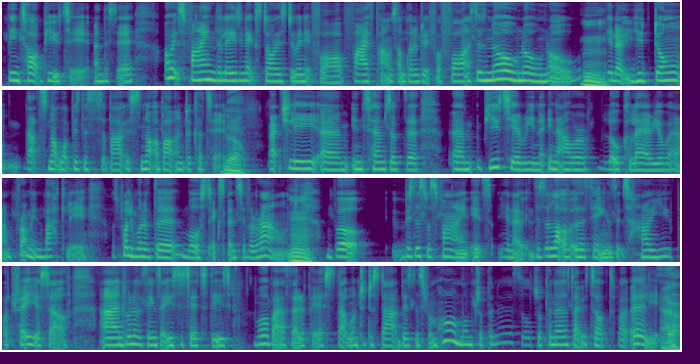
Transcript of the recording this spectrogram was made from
been taught beauty, and they say, "Oh, it's fine. The lady next door is doing it for five pounds. I'm going to do it for four. And I says, "No, no, no. Mm. You know, you don't. That's not what business is about. It's not about undercutting. No. Actually, um, in terms of the um, beauty arena in our local area where I'm from, in Batley, was probably one of the most expensive around. Mm. But business was fine. It's, you know, there's a lot of other things. It's how you portray yourself. And one of the things I used to say to these mobile therapists that wanted to start a business from home, entrepreneurs, entrepreneurs, like we talked about earlier. Yeah.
